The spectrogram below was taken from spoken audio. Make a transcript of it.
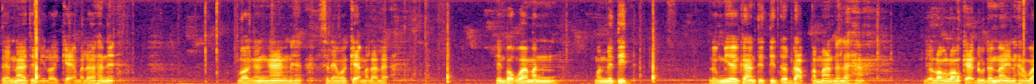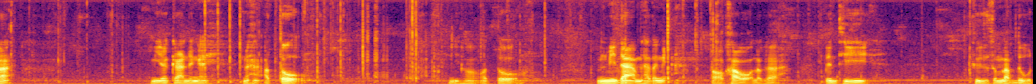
แต่น่าจะมีรอยแกะมาแล้วฮะเนี่ยรอยง้างๆนะฮะแสดงว่าแกะมาแล้วแหละเห็นบอกว่ามัน มันไม่ติด หรือมีอาการติดติดดับดับประมาณนั่นแหละฮะ เดี๋ยวลองลองแกะดูด้านในนะฮะว่า มีอาการยังไงนะฮะออโต้ยี่ห้อออโต้มันมีด้ามนะฮะตรงเนี้ยต่อเข้าแล้วก็เป็นที่ถือสำหรับดูด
